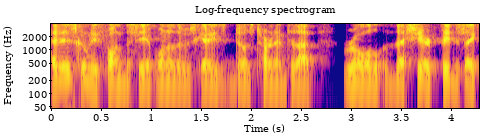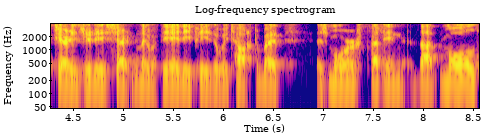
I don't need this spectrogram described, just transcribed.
it is going to be fun to see if one of those guys does turn into that role this year. It feels like Jerry Jeudy, certainly with the ADP that we talked about, is more fitting that mold.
